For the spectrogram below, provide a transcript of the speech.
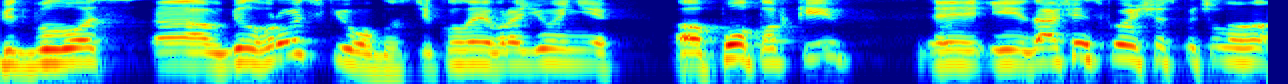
відбулось е, в Білгородській області, коли в районі е, Поповки е, і Дачинської щось почало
